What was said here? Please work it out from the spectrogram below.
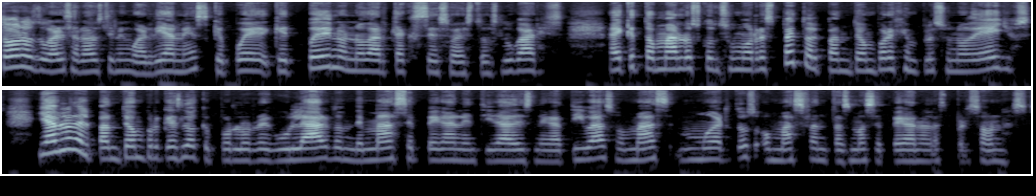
todos los lugares sagrados tienen guardianes que, puede, que pueden o no darte acceso a estos lugares. Hay que tomarlos con sumo respeto. El panteón, por ejemplo, es uno de ellos. Y hablo del panteón porque es lo que por lo regular donde más se pegan entidades negativas o más muertos o más fantasmas se pegan a las personas.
